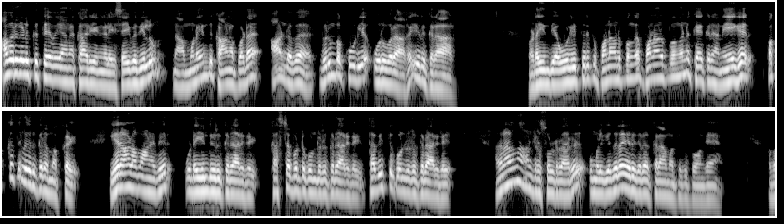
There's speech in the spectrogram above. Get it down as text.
அவர்களுக்கு தேவையான காரியங்களை செய்வதிலும் நாம் முனைந்து காணப்பட ஆண்டவர் விரும்பக்கூடிய ஒருவராக இருக்கிறார். வட இந்தியா ஊழியத்திற்கு பணம் அனுப்புங்க பணம் அனுப்புங்கன்னு கேட்குற அநேகர் பக்கத்தில் இருக்கிற மக்கள் ஏராளமான பேர் உடையின்றி இருக்கிறார்கள் கஷ்டப்பட்டு கொண்டிருக்கிறார்கள் தவித்து கொண்டிருக்கிறார்கள். அதனால தான் ஆண்டவர் சொல்கிறாரு உங்களுக்கு எதிராக இருக்கிற கிராமத்துக்கு போங்க. அப்போ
